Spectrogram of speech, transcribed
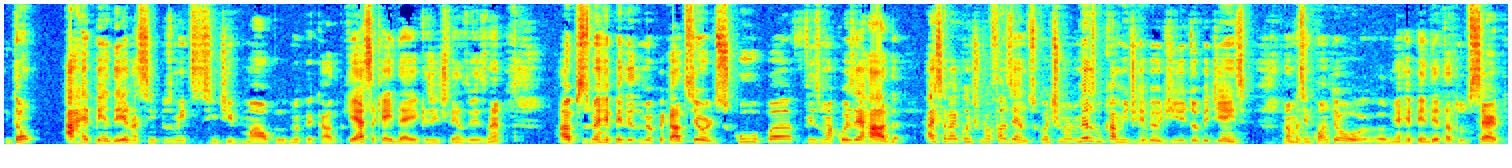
Então, arrepender não é simplesmente se sentir mal pelo meu pecado, porque essa é a ideia que a gente tem às vezes, né? Ah, eu preciso me arrepender do meu pecado. Senhor, desculpa, fiz uma coisa errada. Aí você vai continuar fazendo, você continua no mesmo caminho de rebeldia e desobediência. Não, mas enquanto eu, eu me arrepender, tá tudo certo.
